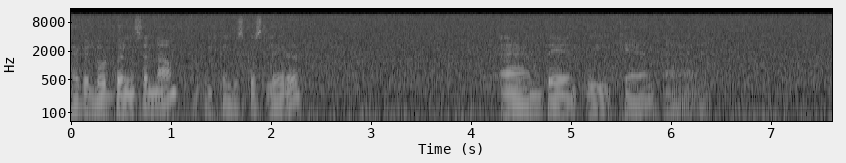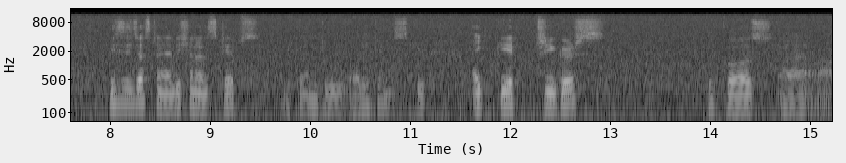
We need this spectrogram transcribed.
have a load balancer now. We can discuss later. And then we can uh, this is just an additional steps you can do or you can skip. I create triggers because uh,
